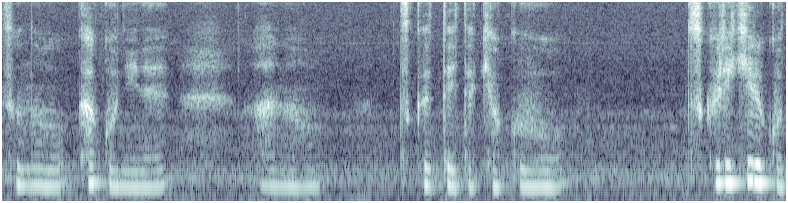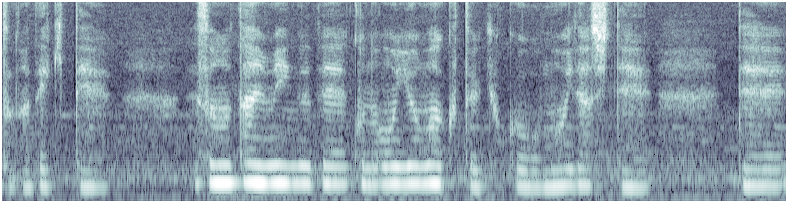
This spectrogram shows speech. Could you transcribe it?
その過去にねあの作っていた曲を作りきることができてそのタイミングでこの「音用マーク」という曲を思い出してで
